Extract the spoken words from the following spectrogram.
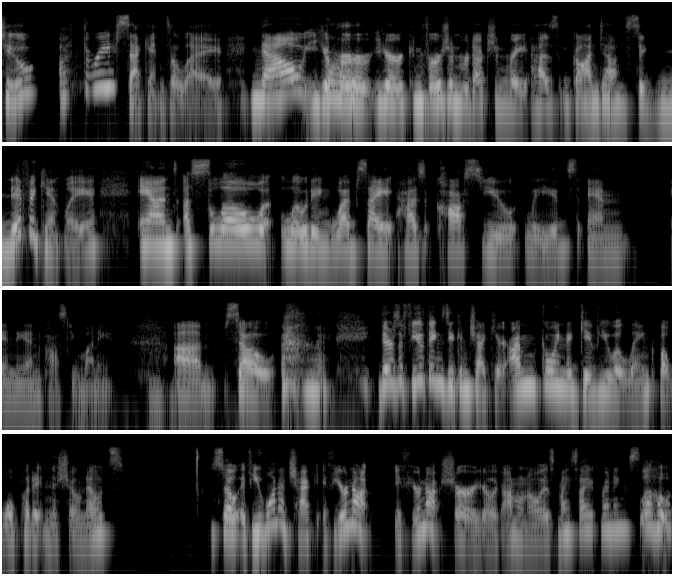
to a three second delay. Now your your conversion reduction rate has gone down significantly and a slow loading website has cost you leads and in the end cost you money. Mm-hmm. Um, so there's a few things you can check here. I'm going to give you a link, but we'll put it in the show notes. So if you want to check, if you're not if you're not sure, you're like, I don't know, is my site running slow?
